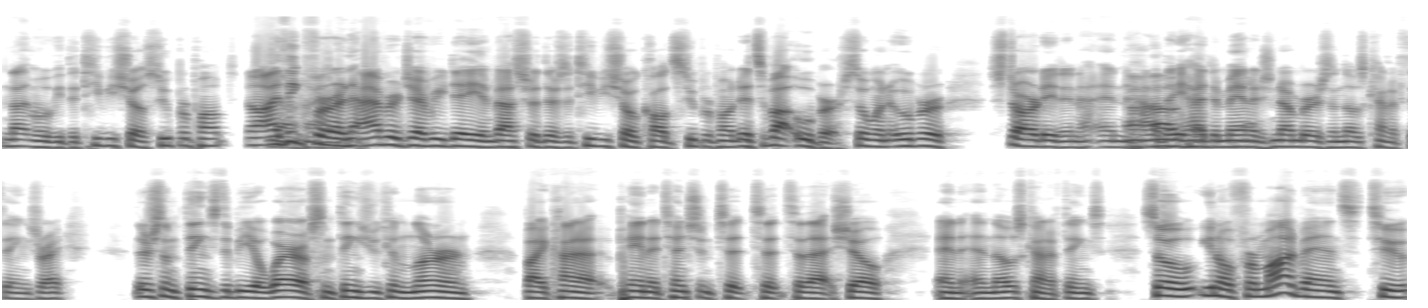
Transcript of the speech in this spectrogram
not the movie the TV show Super Pumped? No, I think for an average everyday investor, there's a TV show called Super Pumped. It's about Uber. So when Uber started and and how they had to manage numbers and those kind of things, right? There's some things to be aware of, some things you can learn by kind of paying attention to to to that show and and those kind of things. So you know, for Modvans to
